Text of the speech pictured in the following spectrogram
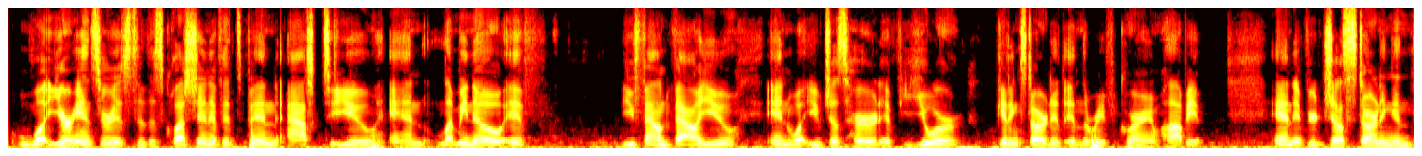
what your answer is to this question if it's been asked to you, and let me know if you found value in what you've just heard if you're getting started in the reef aquarium hobby. And if you're just starting in,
